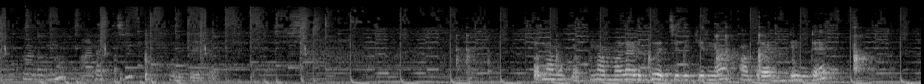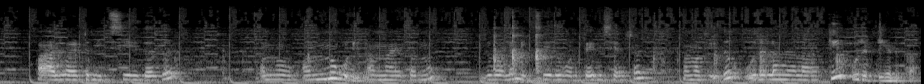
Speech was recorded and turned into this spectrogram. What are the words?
നമുക്കതൊന്ന് അടച്ച് കൊടുത്തേക്കാം. അപ്പം നമുക്ക് നമ്മളെടുത്ത് വെച്ചിരിക്കുന്ന ആ ബ്രെഡിന്റെ പാലുമായിട്ട് മിക്സ് ചെയ്തത് ഒന്ന് ഒന്നുകൂടി നന്നായിട്ടൊന്ന് ഇതുപോലെ മിക്സ് ചെയ്ത് കൊടുത്തതിന് ശേഷം നമുക്കിത് ഉരുളകളാക്കി ഉരുട്ടിയെടുക്കാം.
